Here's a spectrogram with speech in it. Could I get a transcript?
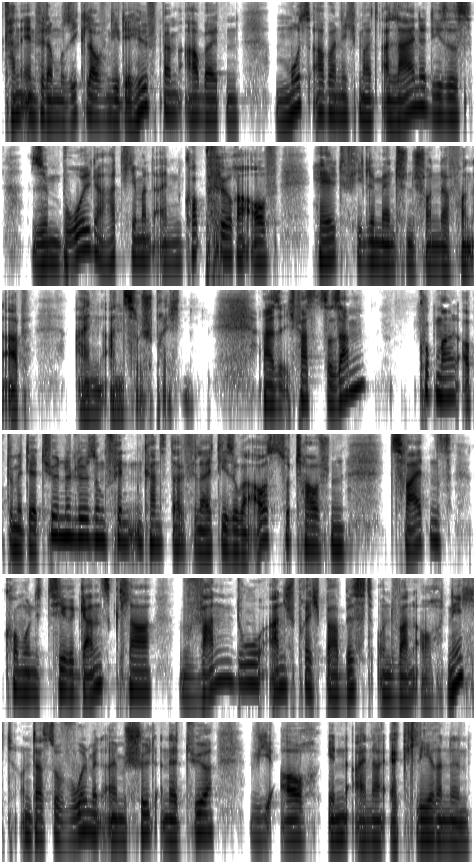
kann entweder Musik laufen, die dir hilft beim Arbeiten, muss aber nicht mal alleine dieses Symbol, da hat jemand einen Kopfhörer auf, hält viele Menschen schon davon ab, einen anzusprechen. Also ich fasse zusammen, guck mal, ob du mit der Tür eine Lösung finden kannst, da vielleicht die sogar auszutauschen. Zweitens, kommuniziere ganz klar, wann du ansprechbar bist und wann auch nicht. Und das sowohl mit einem Schild an der Tür wie auch in einer erklärenden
